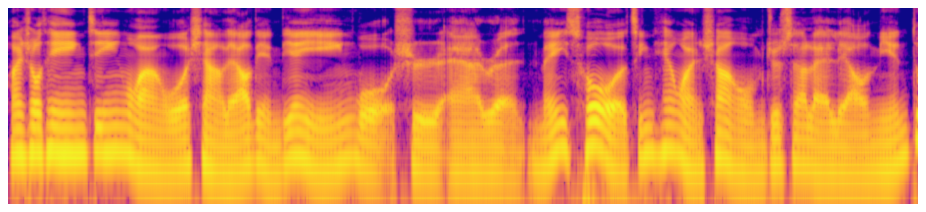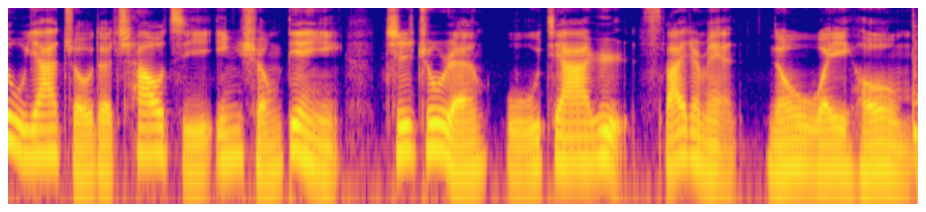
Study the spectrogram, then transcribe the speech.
欢迎收听，今晚我想聊点电影，我是 Aaron。没错，今天晚上我们就是要来聊年度压轴的超级英雄电影《蜘蛛人无家日》（Spider-Man No Way Home）。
